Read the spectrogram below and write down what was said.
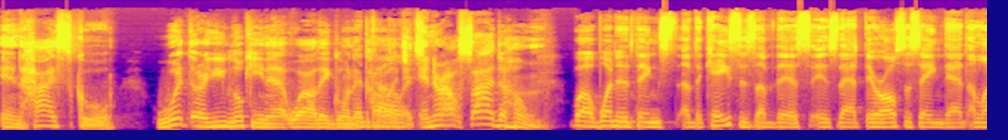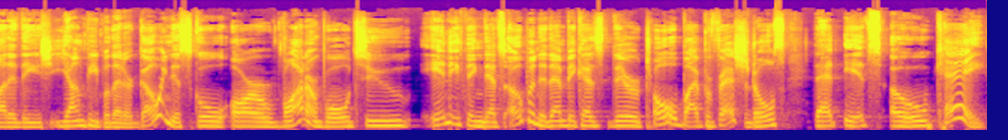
in high school, what are you looking at while they're going to college, college, and they're outside the home? Well, one of the things of the cases of this is that they're also saying that a lot of these young people that are going to school are vulnerable to anything that's open to them because they're told by professionals that it's okay.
